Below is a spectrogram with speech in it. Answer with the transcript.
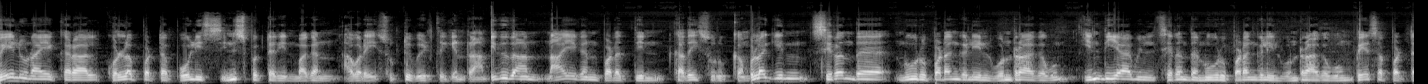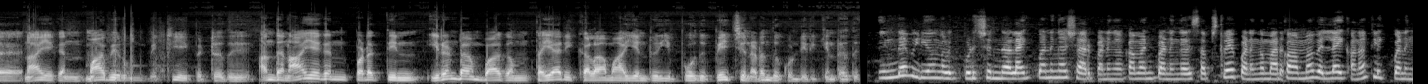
வேலு நாயக்கரால் கொல்லப்பட்ட போலீஸ் இன்ஸ்பெக்டரின் மகன் அவரை சுட்டு வீழ்த்துகின்றான். இதுதான் நாயகன் படத்தின் கதை சுருக்கம். உலகின் சிறந்த நூறு படங்களில் ஒன்றாகவும் இந்தியாவில் சிறந்த நூறு படங்களில் ஒன்றாகவும் பேசப்பட்ட நாயகன் மாபெரும் வெற்றியை பெற்றது. அந்த நாயகன் படத்தின் இரண்டாம் பாகம் தயாரிக்கலாமா என்று இப்போது பேச்சு நடந்து கொண்டிருக்கின்றது. இந்த வீடியோ உங்களுக்கு பிடிச்சிருந்தா லைக் பண்ணுங்க ஷேர் பண்ணுங்க கமெண்ட் பண்ணுங்க சப்ஸ்கிரைப் பண்ணுங்க. மறக்காம வெள்ளைக்கான கிளிக் பண்ணுங்க.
